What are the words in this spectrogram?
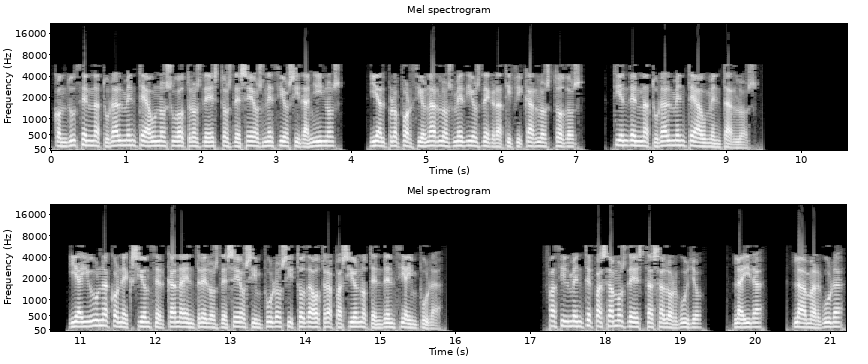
conducen naturalmente a unos u otros de estos deseos necios y dañinos, y al proporcionar los medios de gratificarlos todos, tienden naturalmente a aumentarlos. Y hay una conexión cercana entre los deseos impuros y toda otra pasión o tendencia impura. Fácilmente pasamos de estas al orgullo, la ira, la amargura,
